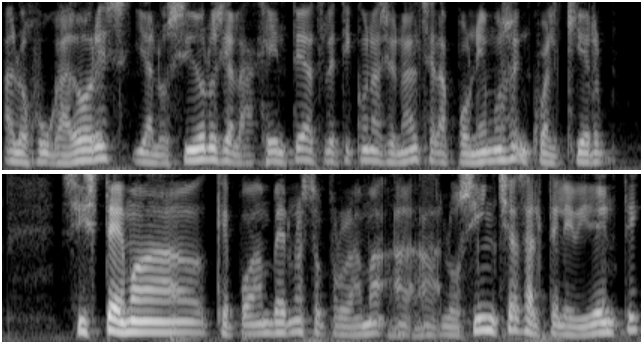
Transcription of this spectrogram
a los jugadores y a los ídolos y a la gente de Atlético Nacional, se la ponemos en cualquier sistema que puedan ver nuestro programa, a, los hinchas, al televidente,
